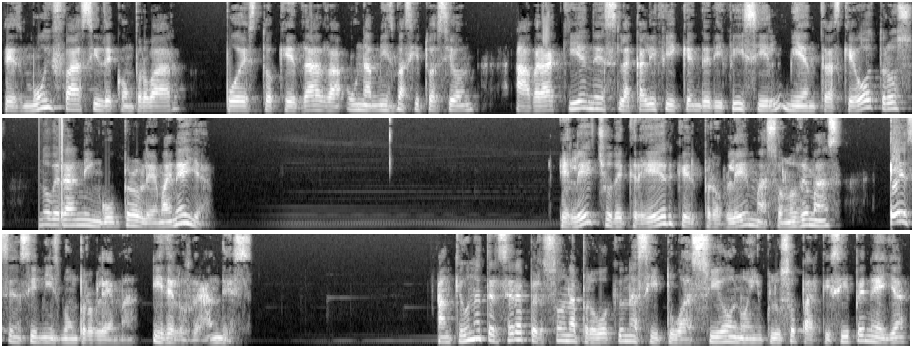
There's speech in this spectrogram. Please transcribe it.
es muy fácil de comprobar, puesto que dada una misma situación, habrá quienes la califiquen de difícil, mientras que otros no verán ningún problema en ella. El hecho de creer que el problema son los demás es en sí mismo un problema y de los grandes. Aunque una tercera persona provoque una situación o incluso participe en ella,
